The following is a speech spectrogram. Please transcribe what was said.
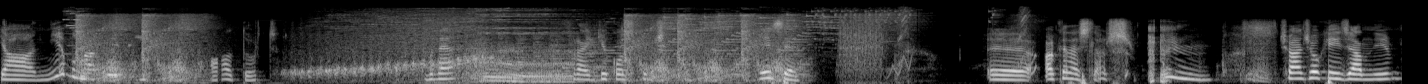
Ya niye bunlar Aa 4. Bu ne? Frankie kostüm çıktı. Neyse. Ee, arkadaşlar. Şu an çok heyecanlıyım.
